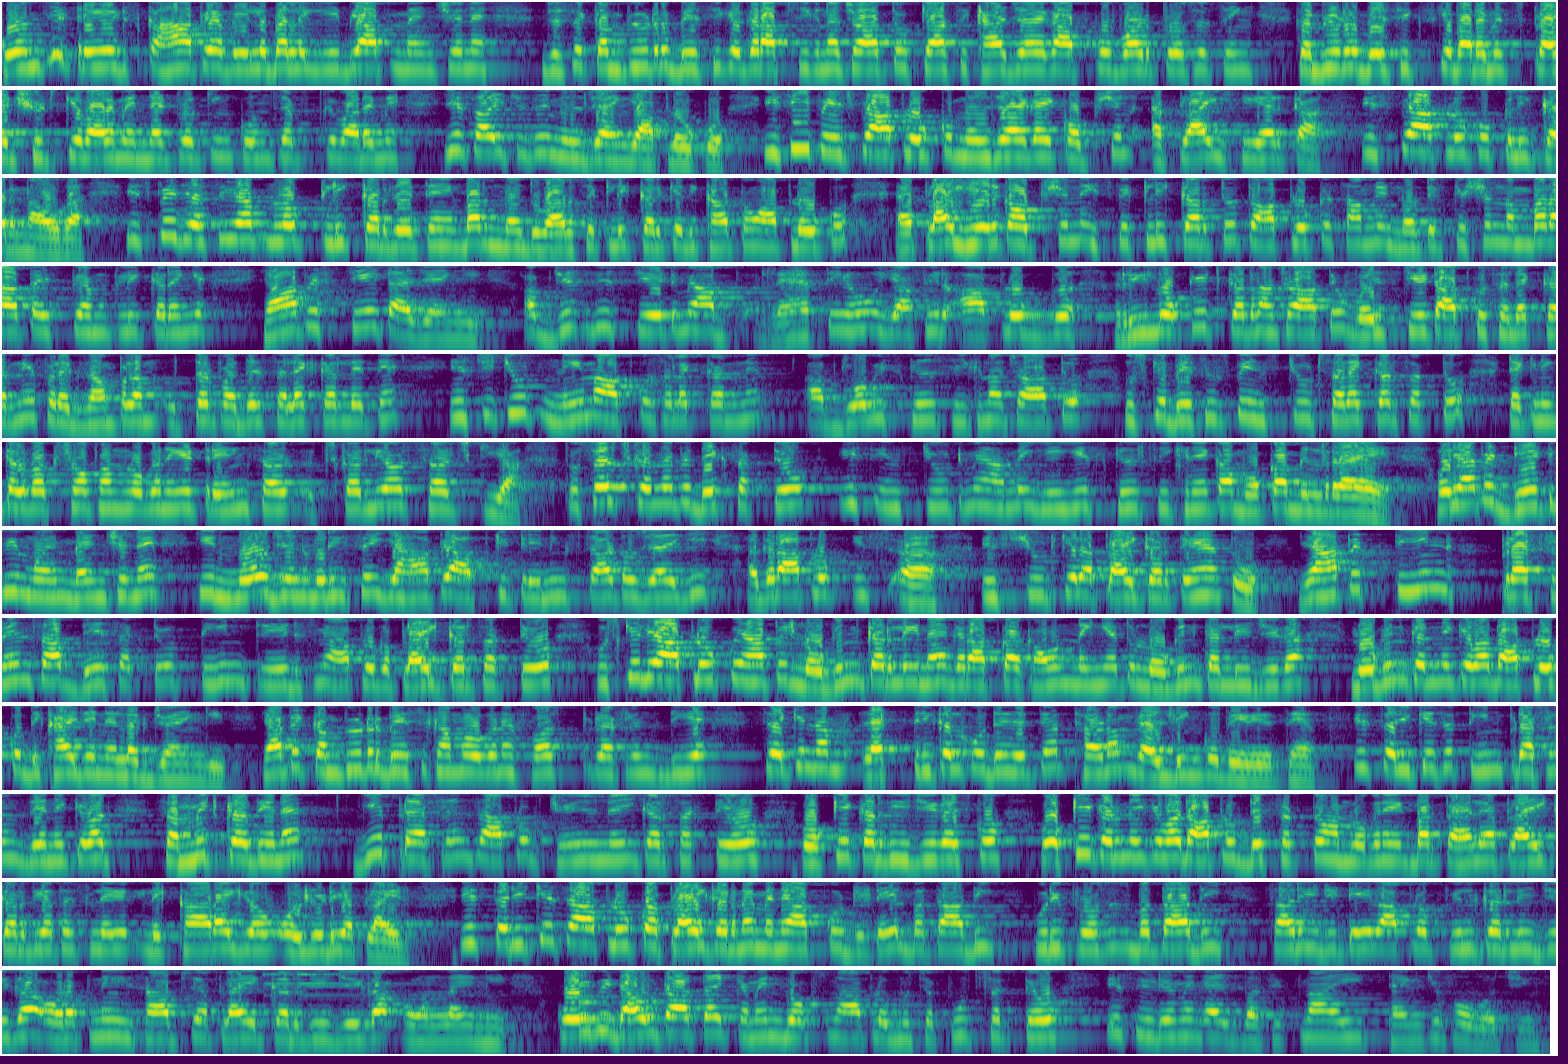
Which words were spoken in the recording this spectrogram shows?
कौन सी ट्रेड्स कहाँ पे अवेलेबल है, ये भी आप मेंशन है। जैसे कंप्यूटर बेसिक अगर आप सीखना चाहते हो क्या सिखाया जाएगा आपको? वर्ड प्रोसेसिंग कंप्यूटर बेसिक्स के बारे में स्प्रेडशीट्स के बारे में नेटवर्किंग कॉन्सेप्ट के बारे में, ये सारी चीज़ें मिल जाएँगी आप लोग को। इसी पेज पे आप लोग को मिल जाएगा एक ऑप्शन अप्लाई हेयर का। इस पर आप लोग को क्लिक करना होगा। इस पर जैसे ही आप लोग क्लिक कर देते हैं, एक बार मैं दोबारा से क्लिक करके दिखाता हूँ आप लोग को। अप्लाई हेयर का ऑप्शन है, इस पर क्लिक करते हो तो आप लोग के सामने नोटिफिकेशन नंबर आता है, इस पर हम क्लिक करेंगे। यहाँ पे स्टेट आ जाएँगी। अब जिस भी स्टेट में आप रहते हो या फिर आप लोग रिलोकेट करना चाहते हो, वही स्टेट आपको सेलेक्ट करनी है। फॉर एग्ज़ाम्पल हम उत्तर प्रदेश सेलेक्ट कर लेते हैं। इंस्टीट्यूट नेम आपको सेलेक्ट करने आप जो भी स्किल सीखना चाहते हो, उसके बेसिस पे इंस्टीट्यूट सेलेक्ट कर सकते हो। टेक्निकल वर्कशॉप हम लोगों ने ये ट्रेनिंग सर्च कर लिया और सर्च किया। तो सर्च करने पे देख सकते हो, इस इंस्टीट्यूट में हमें ये ये स्किल सीखने का मौका मिल रहा है। और यहाँ पे डेट भी मेंशन है कि 9 जनवरी से यहाँ पे आपकी ट्रेनिंग स्टार्ट हो जाएगी। अगर आप लोग इस इंस्टीट्यूट के लिए अप्लाई करते हैं तो यहाँ पे तीन प्रेफरेंस आप दे सकते हो, तीन ट्रेड्स में आप लोग अप्लाई कर सकते हो। उसके लिए आप लोग को यहाँ पे लॉगिन कर लेना है। अगर आपका अकाउंट नहीं है तो लॉगिन कर लीजिएगा। लॉगिन करने के बाद आप लोग को दिखाई देने लग जाएँगी। यहाँ पे कंप्यूटर बेसिक हम लोगों ने फ़र्स्ट प्रेफरेंस दी है। सेकंड हम इलेक्ट्रिकल को दे देते हैं। थर्ड हम वेल्डिंग को दे देते हैं। इस तरीके से तीन प्रेफरेंस देने के बाद सबमिट कर देना है। ये प्रेफरेंस आप लोग चेंज नहीं कर सकते हो। ओके कर दीजिएगा इसको। ओके करने के बाद आप लोग देख सकते हो हम लोगों ने एक बार पहले अप्लाई कर दिया था, इसलिए लिखा रहा है यू हैव ऑलरेडी अप्लाइड इस तरीके से आप लोग को अप्लाई करना है। मैंने आपको डिटेल बता दी, पूरी प्रोसेस बता दी। सारी डिटेल आप लोग फिल कर लीजिएगा और अपने हिसाब से अप्लाई कर दीजिएगा ऑनलाइन ही। कोई भी डाउट आता है, कमेंट बॉक्स में आप लोग मुझसे पूछ सकते हो। इस वीडियो में गाइज़ बस इतना ही। Thank you for watching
